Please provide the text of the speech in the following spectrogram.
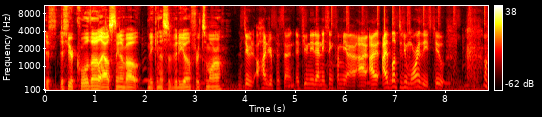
if if you're cool though, I was thinking about making this a video for tomorrow. Dude, 100%. If you need anything from me, I, I, I'd love to do more of these too.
